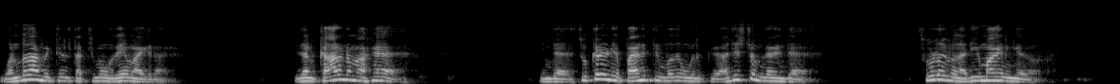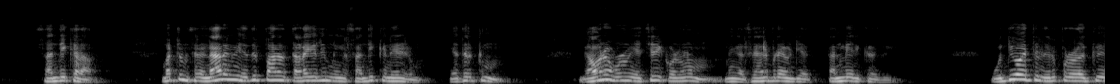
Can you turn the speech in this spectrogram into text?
ஒன்பதாம் வீட்டில் தற்சமயம் உதயமாகிறார். இதன் காரணமாக இந்த சுக்கரனுடைய பயணத்தின் போது உங்களுக்கு அதிர்ஷ்டம் நிறைந்த சூழல்கள் அதிகமாக நீங்கள் சந்திக்கலாம். மற்றும் சில நேரங்களில் எதிர்பாராத தடைகளையும் நீங்கள் சந்திக்க நேரிடும். எதற்கும் கவனமுடனும் எச்சரிக்கையுடனும் நீங்கள் செயல்பட வேண்டிய தன்மை இருக்கிறது. உத்தியோகத்தில் இருப்பவர்களுக்கு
